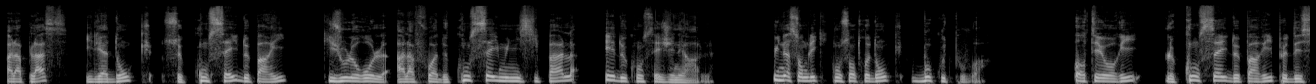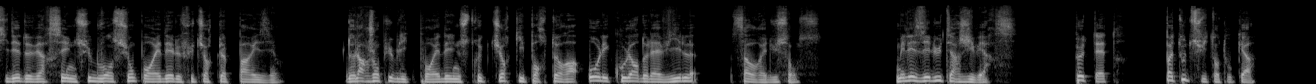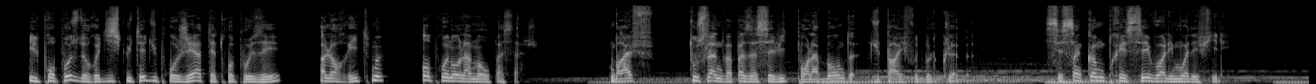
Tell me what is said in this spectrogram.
À la place, il y a donc ce Conseil de Paris qui joue le rôle à la fois de conseil municipal et de conseil général. Une assemblée qui concentre donc beaucoup de pouvoir. En théorie, le Conseil de Paris peut décider de verser une subvention pour aider le futur club parisien. De l'argent public pour aider une structure qui portera haut les couleurs de la ville, ça aurait du sens. Mais les élus tergiversent. Peut-être, pas tout de suite en tout cas. Ils proposent de rediscuter du projet à tête reposée, à leur rythme, en prenant la main au passage. Bref, tout cela ne va pas assez vite pour la bande du Paris Football Club. Ces cinq hommes pressés voient les mois défiler.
